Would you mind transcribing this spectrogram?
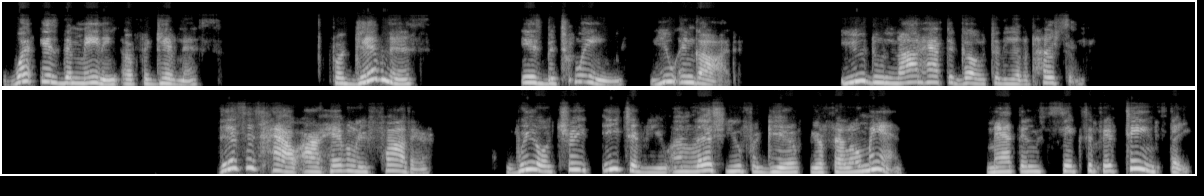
What is the meaning of forgiveness? Forgiveness is between you and God. You do not have to go to the other person. This is how our Heavenly Father will treat each of you unless you forgive your fellow man. Matthew 6 and 15 states.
